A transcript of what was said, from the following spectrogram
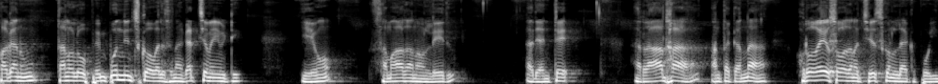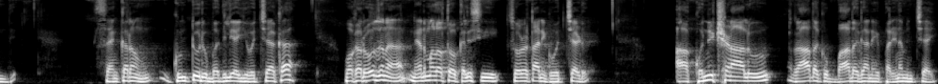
పగను తనలో పెంపొందించుకోవలసిన అగత్యమేమిటి? ఏమో సమాధానం లేదు. అది అంతే. రాధ అంతకన్నా హృదయ శోధన చేసుకునలేకపోయింది. శంకరం గుంటూరు బదిలీ అయ్యి వచ్చాక ఒక రోజున నిర్మలతో కలిసి చూడటానికి వచ్చాడు. ఆ కొన్ని క్షణాలు రాధకు బాధగానే పరిణమించాయి.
